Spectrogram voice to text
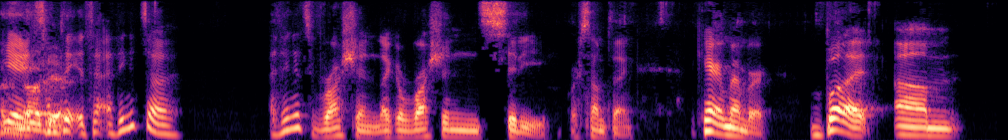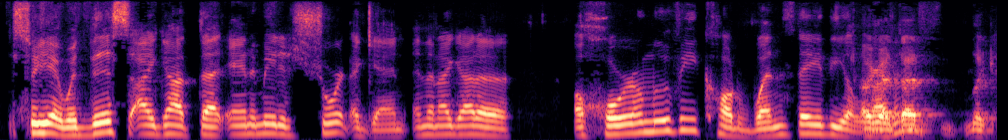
I yeah, no it's something. It's I think it's a, I think it's Russian, like a Russian city or something. I can't remember, but um, so yeah, with this, I got that animated short again, and then I got a a horror movie called Wednesday the I got Eleventh. that. Like,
